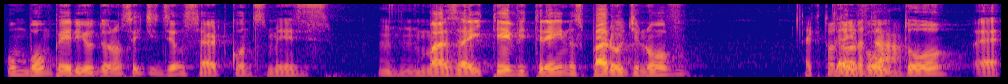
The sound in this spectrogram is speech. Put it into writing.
um bom período. Eu não sei te dizer o certo quantos meses. Uhum. Mas aí teve treinos, parou de novo. É que toda daí hora voltou. É.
